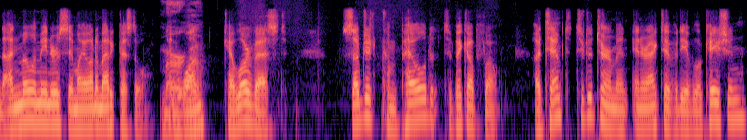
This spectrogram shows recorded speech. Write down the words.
9mm semi-automatic pistol America. and one Kevlar vest. Subject compelled to pick up phone. Attempt to determine interactivity of location.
